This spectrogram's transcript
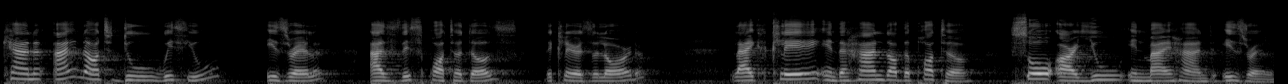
Can I not do with you, Israel, as this potter does, declares the Lord? Like clay in the hand of the potter, so are you in my hand, Israel.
